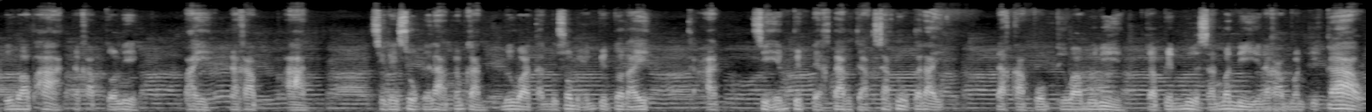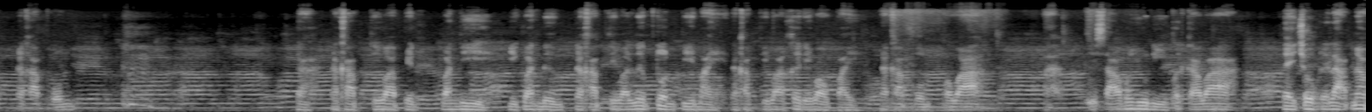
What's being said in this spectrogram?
หรือว่าพลาดนะครับตัวเลขไปนะครับอาจสิได้สุขได้ลาบน้ำกัน หรือว่าท่านผู้ชมเห็นเป็นตัวใดอาจสิเห็นเป็นแตกต่างจากสักลูกก็ได้นะครับผมถือว่ามือนี้จะเป็นมือสันวันดีนะครับวันที่9นะครับผมนะครับที่ว่าเป็นวันดีอีกวันหนึ่งนะครับที่ว่าเริ่มต้นปีใหม่นะครับที่ว่าเคยได้เว้าไปนะครับผมเพราะว่า พี่สาวมาอยู่นี่เพิ่นกาว่าได้โชคได้ลาบนํ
